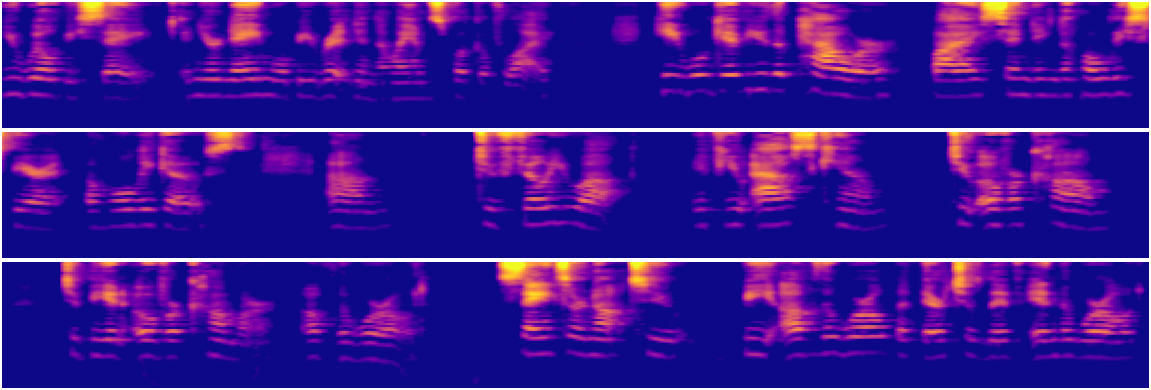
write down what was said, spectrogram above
you will be saved and your name will be written in the Lamb's Book of Life. He will give you the power by sending the Holy Spirit, the Holy Ghost, um, to fill you up. If you ask Him to overcome, to be an overcomer of the world. Saints are not to be of the world, but they're to live in the world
